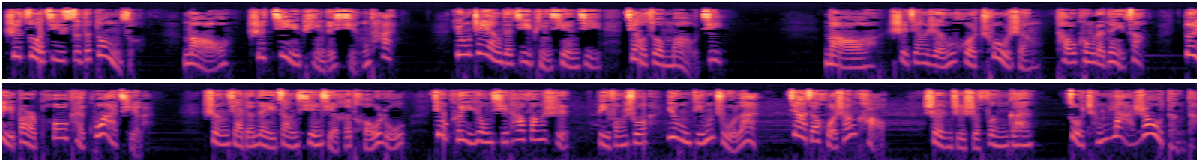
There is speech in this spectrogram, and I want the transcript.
是做祭祀的动作，“卯”是祭品的形态，用这样的祭品献祭叫做“卯祭”。卯是将人或畜生掏空了内脏，对半剖开挂起来，剩下的内脏、鲜血和头颅就可以用其他方式，比方说用鼎煮烂、架在火上烤，甚至是风干做成腊肉等等。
